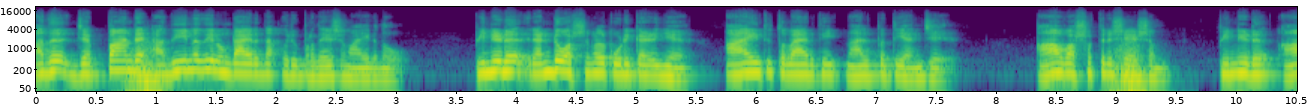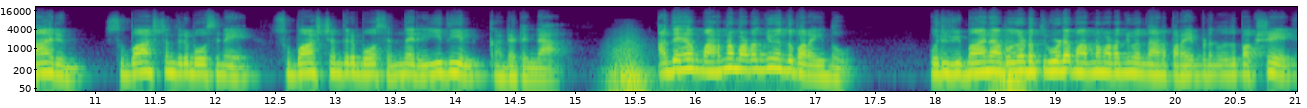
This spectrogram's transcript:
അത് ജപ്പാന്റെ അധീനതയിലുണ്ടായിരുന്ന ഒരു പ്രദേശമായിരുന്നു. പിന്നീട് രണ്ട് വർഷങ്ങൾ കൂടി കഴിഞ്ഞ് ആയിരത്തി തൊള്ളായിരത്തി നാൽപ്പത്തി അഞ്ച് ആ വർഷത്തിന് ശേഷം പിന്നീട് ആരും സുഭാഷ് ചന്ദ്രബോസിനെ സുഭാഷ് ചന്ദ്രബോസ് എന്ന രീതിയിൽ കണ്ടിട്ടില്ല. അദ്ദേഹം മരണമടഞ്ഞു എന്ന് പറയുന്നു. ഒരു വിമാന അപകടത്തിലൂടെ മരണമടഞ്ഞു എന്നാണ് പറയപ്പെടുന്നത്. പക്ഷേ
